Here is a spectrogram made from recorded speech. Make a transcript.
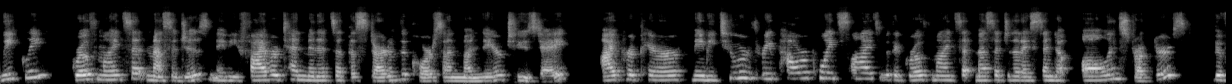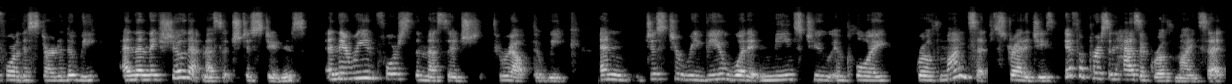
weekly growth mindset messages, maybe five or 10 minutes at the start of the course on Monday or Tuesday, I prepare maybe two or three PowerPoint slides with a growth mindset message that I send to all instructors before the start of the week. And then they show that message to students and they reinforce the message throughout the week. And just to review what it means to employ growth mindset strategies, if a person has a growth mindset,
